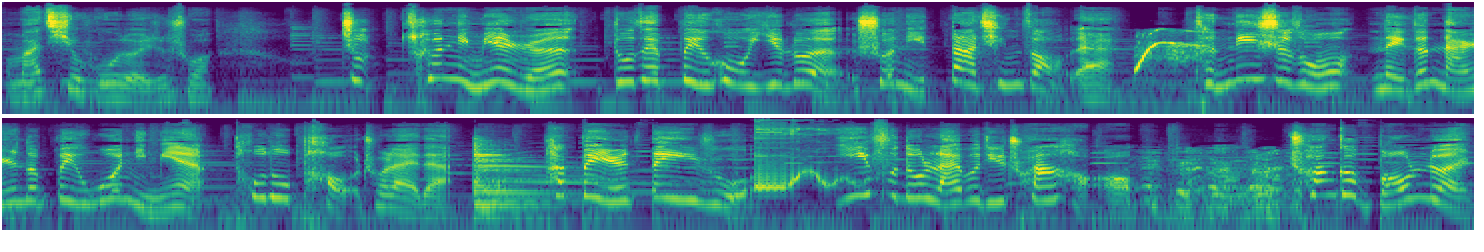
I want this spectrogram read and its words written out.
我妈气呼呼的就说。就村里面人都在背后议论，说你大清早的，肯定是从哪个男人的被窝里面偷偷跑出来的，他被人逮住，衣服都来不及穿好，穿个保暖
